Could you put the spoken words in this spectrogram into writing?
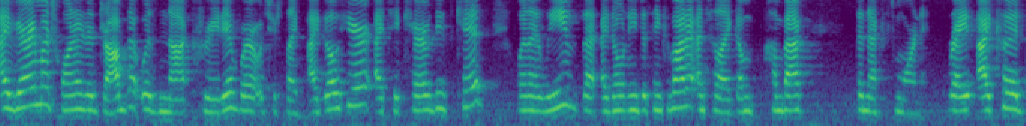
i very much wanted a job that was not creative where it was just like i go here i take care of these kids when i leave that i don't need to think about it until i come, come back the next morning right i could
